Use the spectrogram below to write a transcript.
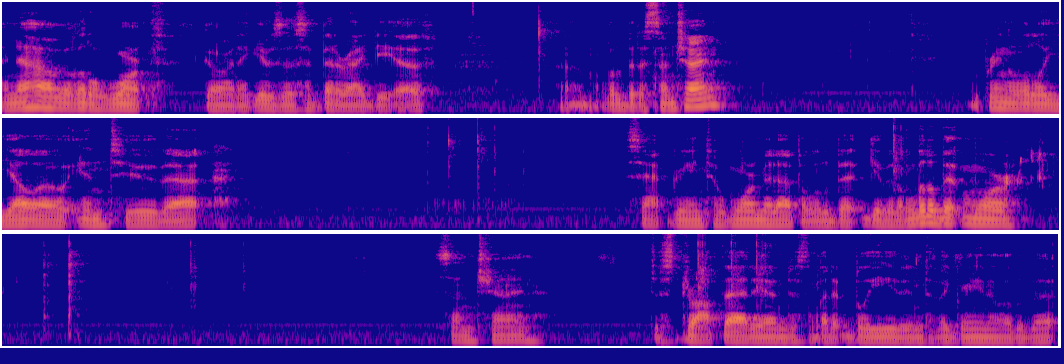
I now have a little warmth going. It gives us a better idea of um, a little bit of sunshine. Bring a little yellow into that sap green to warm it up a little bit, give it a little bit more sunshine. Just drop that in, just let it bleed into the green a little bit.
